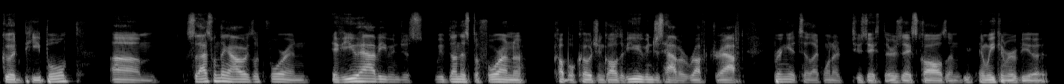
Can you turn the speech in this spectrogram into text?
good people. Um, so that's one thing I always look for. And if you have even just, we've done this before on a couple coaching calls. If you even just have a rough draft, bring it to like one of Tuesdays, Thursdays calls and, and we can review it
